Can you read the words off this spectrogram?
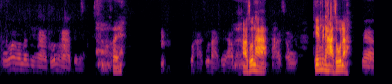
โอ้ยมันมันสิหาศูนย์หาตัวเนี่ยไปก็หาศูนย์หาที่อาหาศูนย์หาหาเสาที่นี่เป็นหาศูนย์อะแม่น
